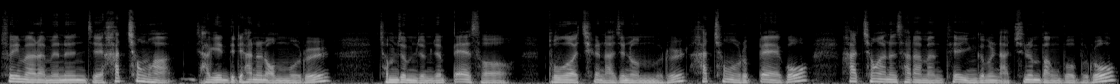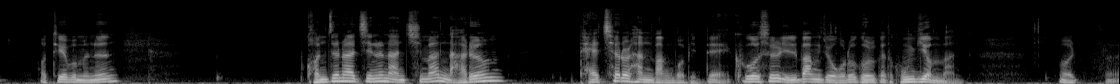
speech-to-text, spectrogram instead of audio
소위 말하면은 이제 하청화 자기들이 하는 업무를 점점 점점 빼서 부가가치가 낮은 업무를 하청으로 빼고 하청하는 사람한테 임금을 낮추는 방법으로 어떻게 보면은 건전하지는 않지만 나름 대체를 한 방법인데 그것을 일방적으로 그걸 갖다 공기업만 뭐 어,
